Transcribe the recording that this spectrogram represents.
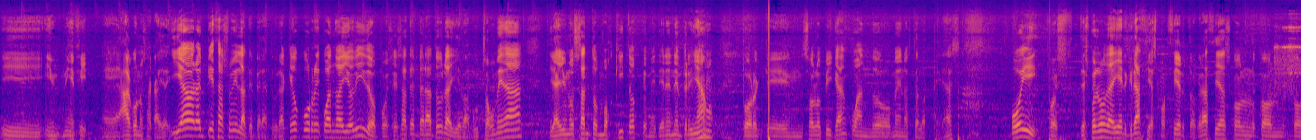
Y, en fin, eh, algo nos ha caído. Y ahora empieza a subir la temperatura. ¿Qué ocurre cuando ha llovido? Pues esa temperatura lleva mucha humedad y hay unos santos mosquitos que me tienen empreñado porque solo pican cuando menos te lo esperas. Hoy, pues después de lo de ayer, gracias, por cierto, gracias con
